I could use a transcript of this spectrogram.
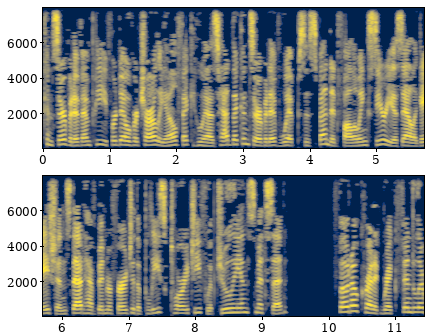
Conservative MP for Dover Charlie Elphicke who has had the Conservative whip suspended following serious allegations that have been referred to the police, Tory Chief Whip Julian Smith said. Photo credit Rick Findler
